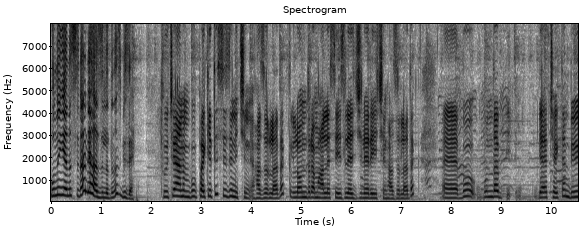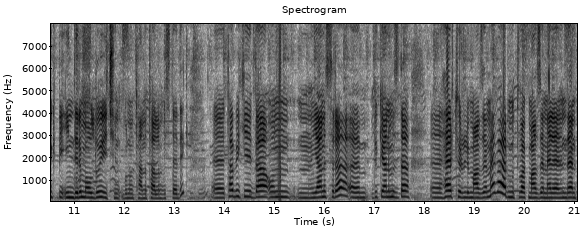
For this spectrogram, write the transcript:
Bunun yanı sıra ne hazırladınız bize? Tuğçe Hanım bu paketi sizin için hazırladık. Londra Mahallesi izleyicileri için hazırladık. Ee, bu bunda gerçekten büyük bir indirim olduğu için bunu tanıtalım istedik. Ee, tabii ki daha onun ım, yanı sıra e, dükkanımızda e, her türlü malzeme var. Mutfak malzemelerinden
